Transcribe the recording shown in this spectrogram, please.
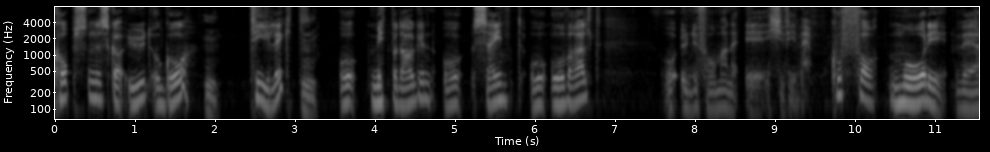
Korpsene skal ut og gå tidlig, og midt på dagen, og seint og overalt. Og uniformene er ikke fine. Hvorfor må de være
